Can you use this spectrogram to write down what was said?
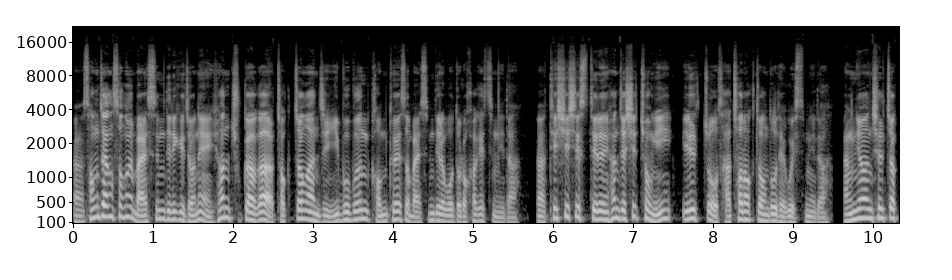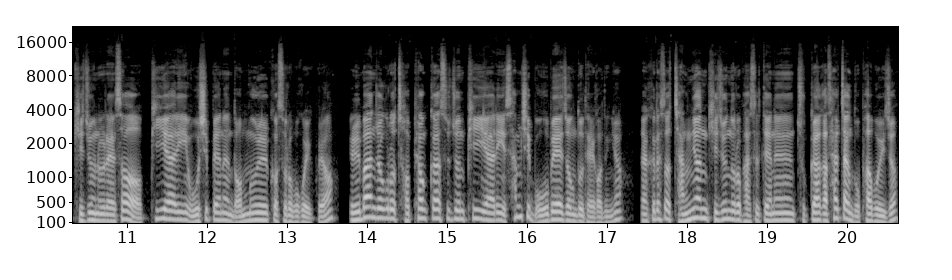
자, 성장성을 말씀드리기 전에 현 주가가 적정한지 이 부분 검토해서 말씀드려 보도록 하겠습니다. 자, TCC 스틸은 현재 시총이 1조 4천억 정도 되고 있습니다. 작년 실적 기준으로 해서 PER이 50배는 넘을 것으로 보고 있고요. 일반적으로 저평가 수준 PER이 35배 정도 되거든요. 자, 그래서 작년 기준으로 봤을 때는 주가가 살짝 높아 보이죠?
